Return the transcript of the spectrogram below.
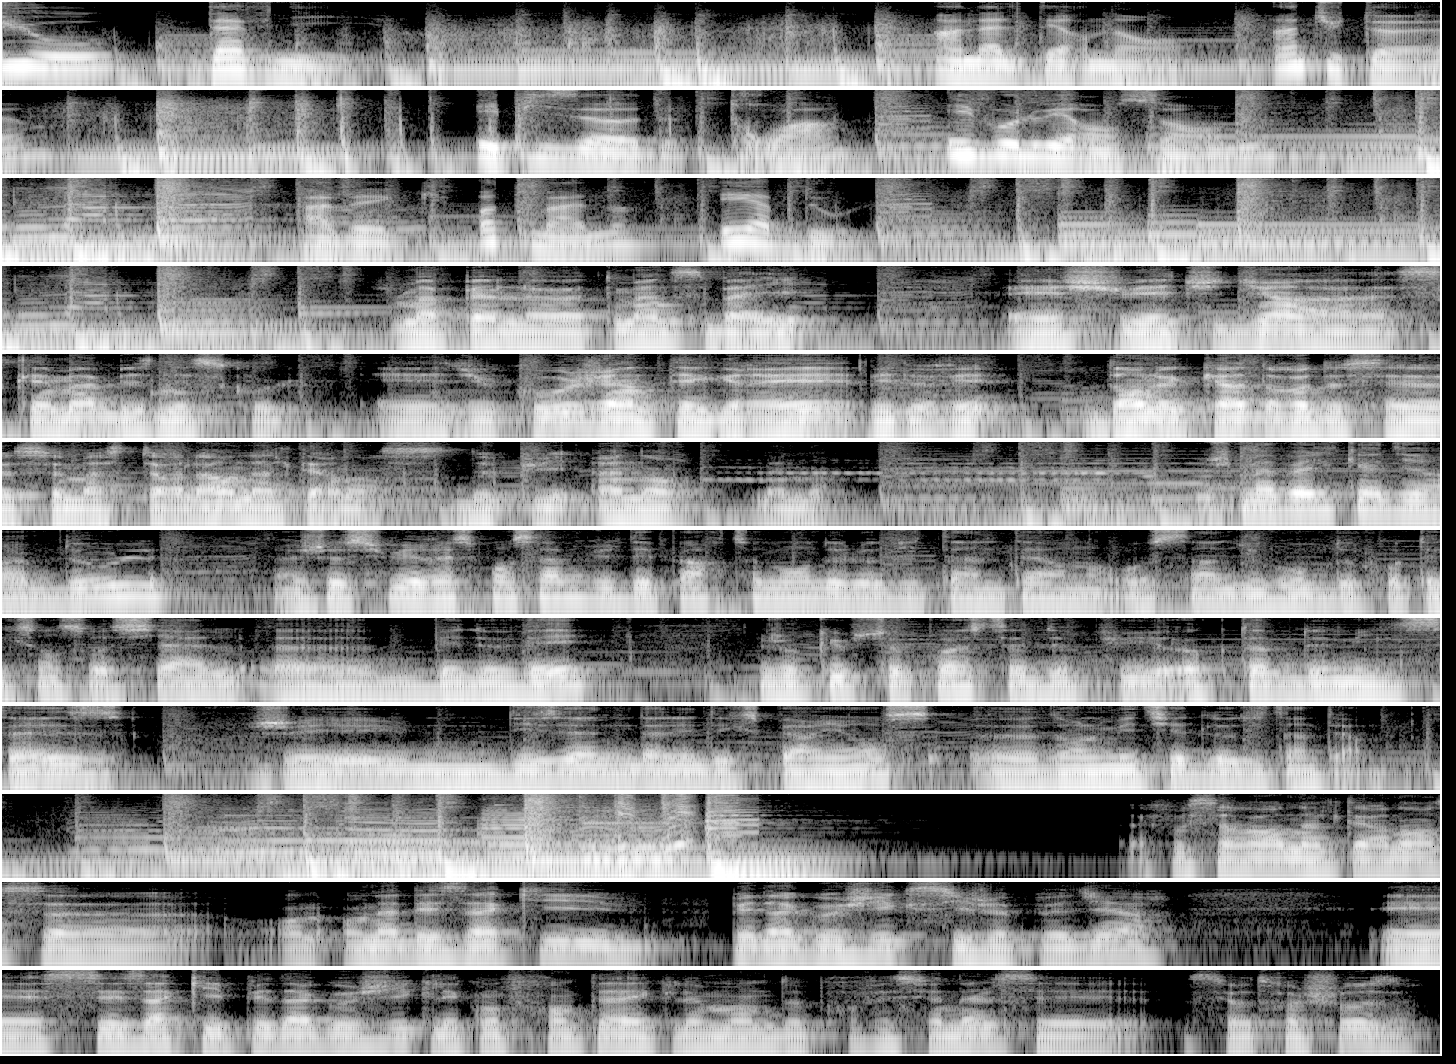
Duo d'avenir. Un alternant, un tuteur. Épisode 3. Évoluer ensemble. Avec Otman et Abdul. Je m'appelle Otman Sbahi et je suis étudiant à Schema Business School. Et du coup, j'ai intégré B2V dans le cadre de ce, ce master-là en alternance depuis un an maintenant. Je m'appelle Kadir Abdoul, je suis responsable du département de l'audit interne au sein du groupe de protection sociale euh, B2V. J'occupe ce poste depuis octobre 2016. J'ai une dizaine d'années d'expérience euh, dans le métier de l'audit interne. Il faut savoir en alternance, euh, on, a des acquis pédagogiques, si je peux dire. Et ces acquis pédagogiques, les confronter avec le monde professionnel, c'est autre chose.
